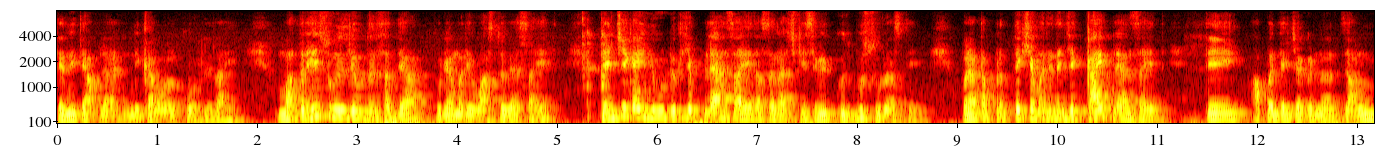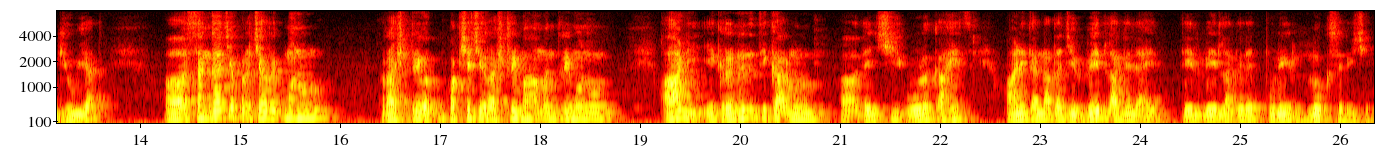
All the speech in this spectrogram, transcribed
त्यांनी ते आपल्या निकालावर कोरलेलं आहे. मात्र हे सुनील देवधर सध्या पुण्यामध्ये वास्तव्यास आहेत. त्यांचे काही निवडणुकीचे प्लॅन्स आहेत असं राजकीय सगळी कुजबूज सुरू असते. पण आता प्रत्यक्षामध्ये त्यांचे काय प्लॅन्स आहेत ते आपण त्यांच्याकडनं जाणून घेऊयात. संघाचे प्रचारक म्हणून राष्ट्रीय पक्षाचे राष्ट्रीय महामंत्री म्हणून आणि एक रणनीतिकार म्हणून त्यांची ओळख आहेच. आणि त्यांना आता जे वेध लागलेले आहेत ते वेध लागलेले आहेत पुणे लोकसभेचे.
